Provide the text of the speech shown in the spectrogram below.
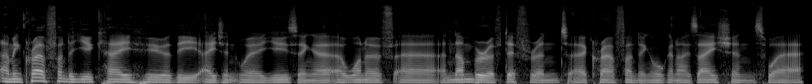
I mean, Crowdfunder UK, who are the agent we're using, are, are one of uh, a number of different uh, crowdfunding organisations where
